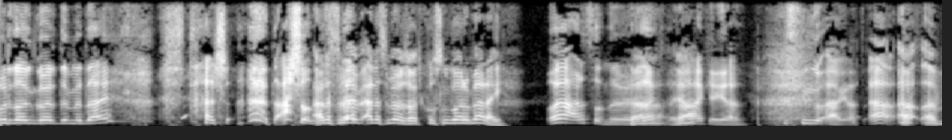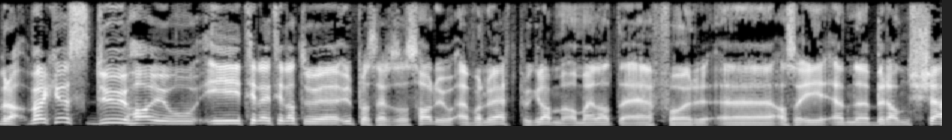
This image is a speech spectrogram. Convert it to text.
Hvordan går det med deg? Det er, så, det er sånn Eller som jeg, eller som jeg har sagt, hvordan går det med deg? Å ja, er det sånn du vil? Ja, Ja, ja. ok, greit. Ja, greit. Ja. Ja, det er bra. Markus, du har jo, i tillegg til at du er utplassert, hos oss, har du jo evaluert programmet og mener at det er for eh, Altså i en bransje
